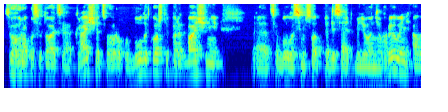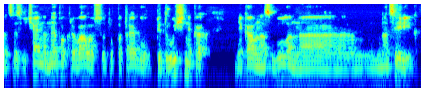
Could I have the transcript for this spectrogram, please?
Цього року ситуація краща. Цього року були кошти передбачені. Е, Це було 750 мільйонів гривень, але це звичайно не покривало всю ту потребу в підручниках, яка в нас була на, на цей рік,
